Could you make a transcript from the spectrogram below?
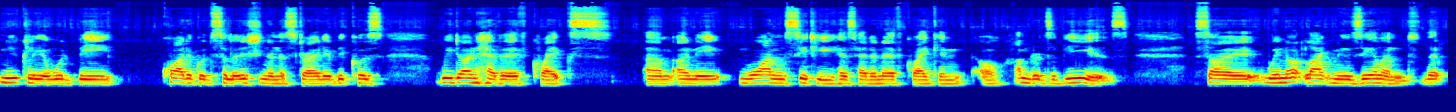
nuclear would be quite a good solution in Australia because we don't have earthquakes. Um, only one city has had an earthquake in oh, hundreds of years. So we're not like New Zealand that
